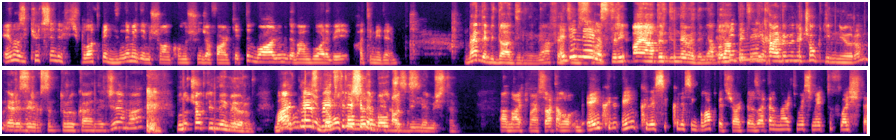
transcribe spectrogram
en az 2-3 senedir hiç Bloodbath dinlemediğimi şu an konuşunca fark ettim. Bu albümü de ben bu ara bir hatim ederim. Ben de bir daha dinleyeyim ya. E, dinleyelim. Bayağıdır dinlemedim. Ya E, bir Bloodbath'in dinleyelim. ilk albümünü çok dinliyorum. Resurrection Through Carnage'i ama bunu çok dinlemiyorum. Nightmares de tonlarının büyük bolca dinlemiştim. Ha, Nightmares zaten o en en klasik klasik Bloodbath şarkıları zaten Nightmares Made to Flash'te.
